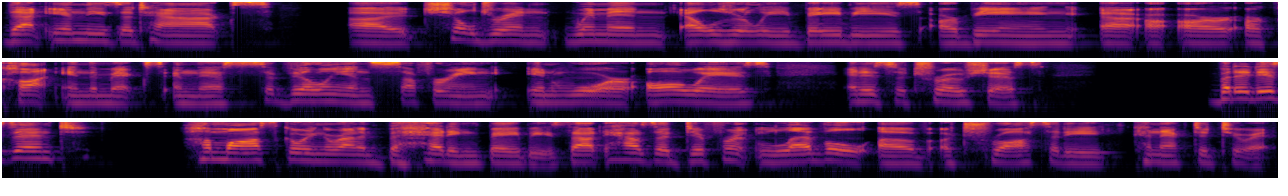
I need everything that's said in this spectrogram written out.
that in these attacks, uh, children, women, elderly, babies are being uh, are are caught in the mix in this. Civilians suffering in war always, and it's atrocious. But it isn't Hamas going around and beheading babies. That has a different level of atrocity connected to it.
